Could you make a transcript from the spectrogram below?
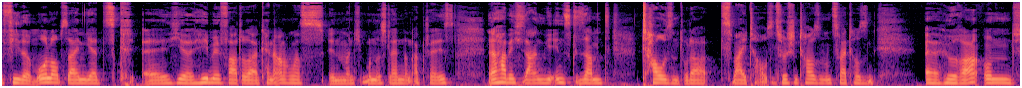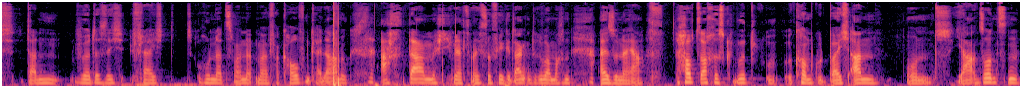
viele im Urlaub sein jetzt, äh, hier Himmelfahrt oder keine Ahnung, was in manchen Bundesländern aktuell ist. Da habe ich, sagen wir, insgesamt 1000 oder 2000, zwischen 1000 und 2000 äh, Hörer und dann wird es sich vielleicht 100, 200 Mal verkaufen, keine Ahnung. Ach, da möchte ich mir jetzt nicht so viel Gedanken drüber machen. Also, naja, Hauptsache, es wird, kommt gut bei euch an. Und ja, ansonsten,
